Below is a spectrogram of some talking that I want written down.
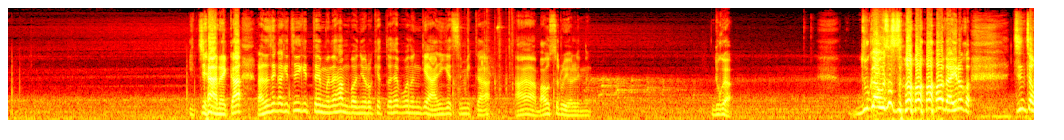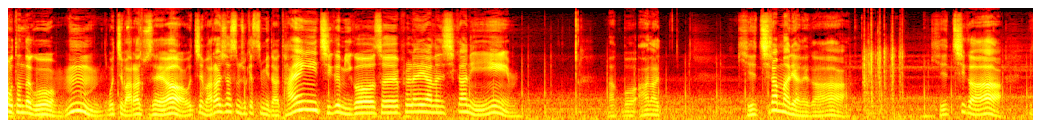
있지 않을까라는 생각이 들기 때문에 한번 이렇게 또 해보는 게 아니겠습니까? 아 마우스로 열리는 누구야? 누가 웃었어? 나 이런 거 진짜 못한다고. 음 웃지 말아주세요. 웃지 말아주셨으면 좋겠습니다. 다행히 지금 이것을 플레이하는 시간이 막 뭐 아 나 길치란 말이야 내가 길치가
